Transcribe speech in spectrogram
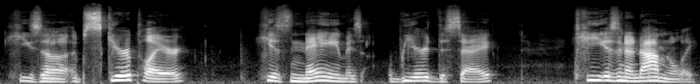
He's a obscure player. His name is weird to say. He is an anomaly.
